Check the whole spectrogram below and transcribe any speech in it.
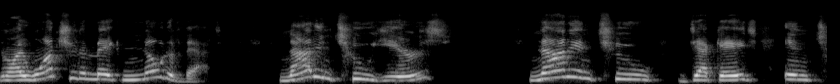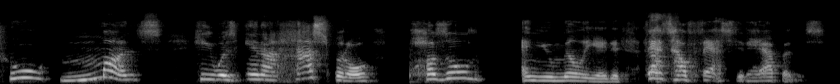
now I want you to make note of that not in two years, not in two decades, in two months, he was in a hospital, puzzled and humiliated. That's how fast it happens.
